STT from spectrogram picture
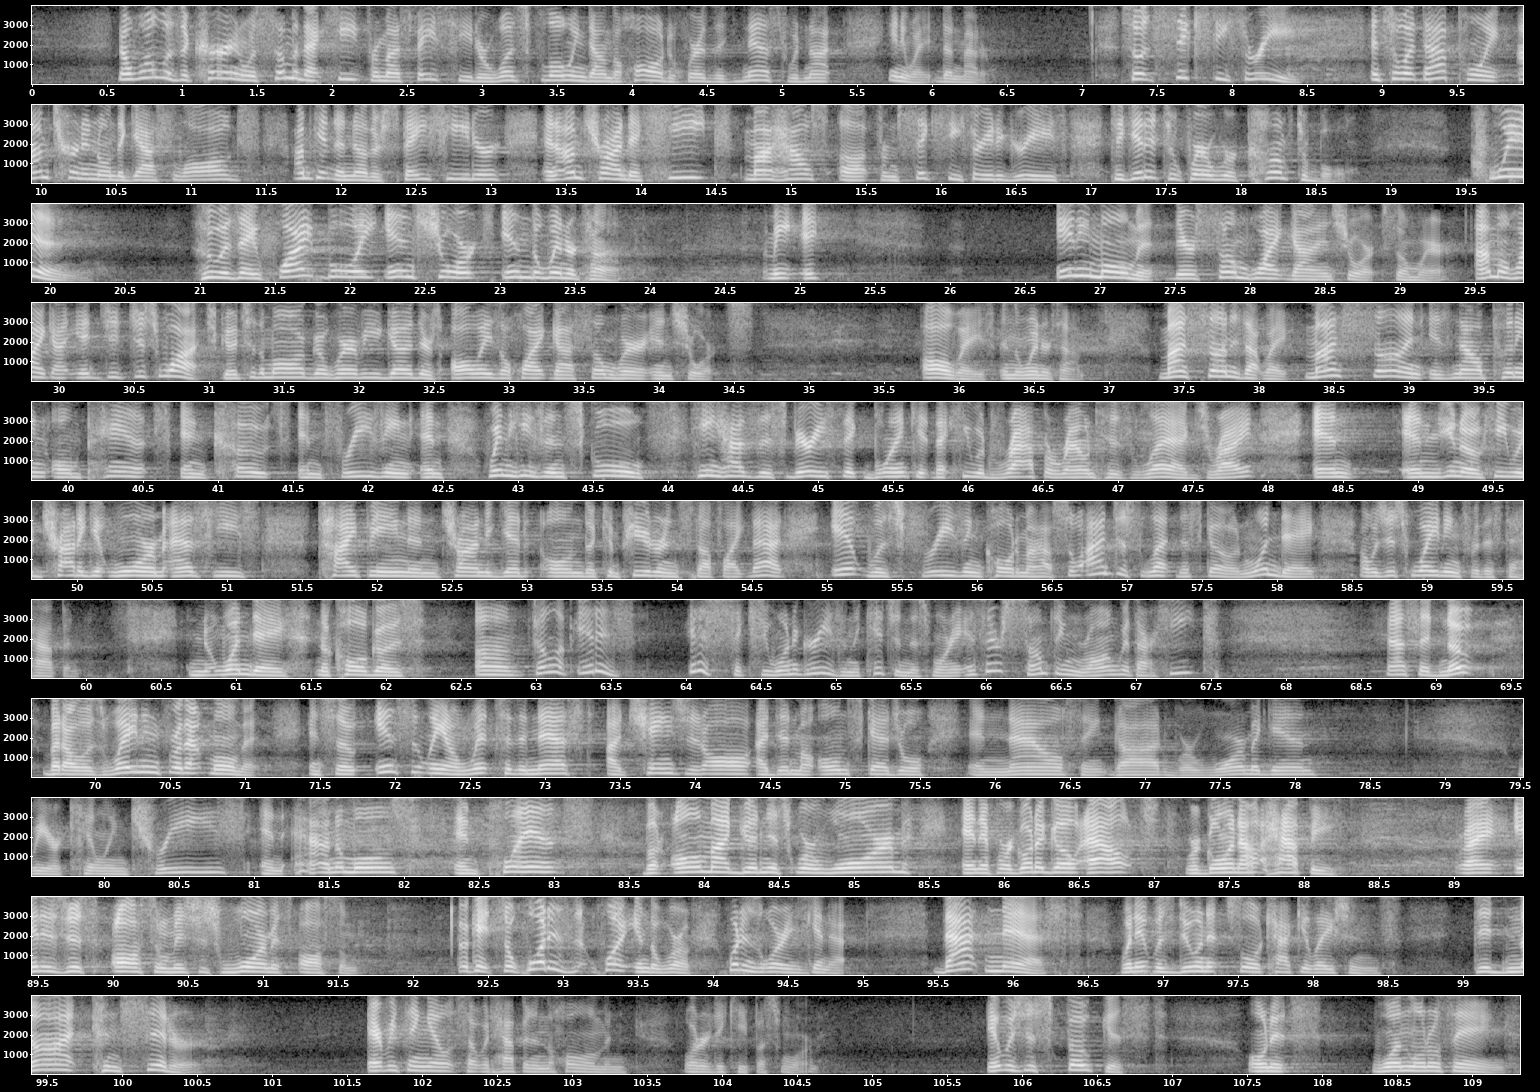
Now, what was occurring was some of that heat from my space heater was flowing down the hall to where the nest would not, anyway, it doesn't matter. So it's 63. And so at that point, I'm turning on the gas logs, I'm getting another space heater, and I'm trying to heat my house up from 63 degrees to get it to where we're comfortable. Quinn, who is a white boy in shorts in the wintertime. I mean, it, any moment, there's some white guy in shorts somewhere. I'm a white guy. It, just watch. Go to the mall, go wherever you go. There's always a white guy somewhere in shorts. Always in the wintertime. My son is that way. My son is now putting on pants and coats and freezing. And when he's in school, he has this very thick blanket that he would wrap around his legs, right? And and you know, he would try to get warm as he's typing and trying to get on the computer and stuff like that, it was freezing cold in my house. So I just let this go. And one day, I was just waiting for this to happen. And one day, Nicole goes, um, Philip, it is, it is 61 degrees in the kitchen this morning. Is there something wrong with our heat? And I said, Nope, but I was waiting for that moment. And so instantly I went to the nest, I changed it all, I did my own schedule, and now, thank God, we're warm again. We are killing trees and animals and plants, but oh my goodness, we're warm. And if we're going to go out, we're going out happy, right? It is just awesome. It's just warm. It's awesome. Okay, so what is what in the world? What is the word he's getting at? That nest, when it was doing its little calculations, did not consider everything else that would happen in the home in order to keep us warm. It was just focused on its one little thing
